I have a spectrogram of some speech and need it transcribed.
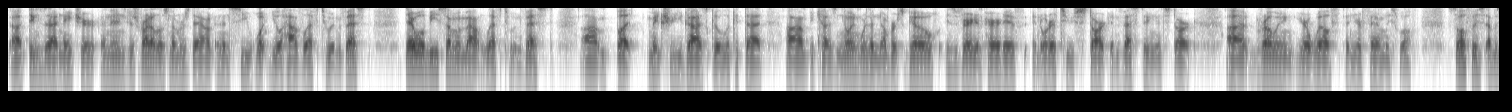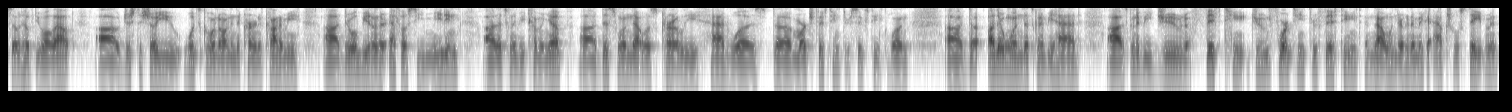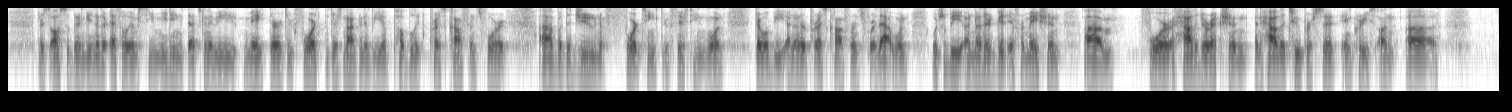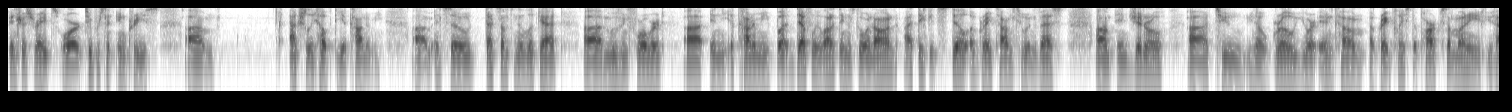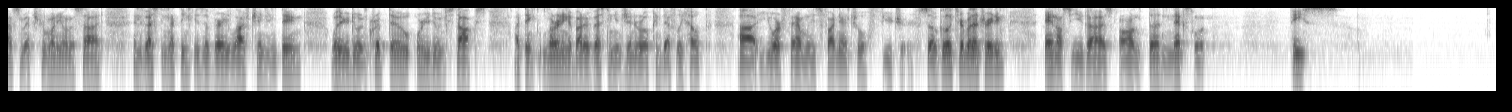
uh, things of that nature, and then just write all those numbers down and then see what you'll have left to invest. There will be some amount left to invest, um, but make sure you guys go look at that um, because knowing where the numbers go is very imperative in order to start investing and start uh, growing your wealth and your family's wealth. So, hopefully, this episode helped you all out. Uh, just to show you what's going on in the current economy. Uh, there will be another FOC meeting uh, that's going to be coming up. Uh, this one that was currently had was the March 15th through 16th one. Uh, the other one that's going to be had uh, is going to be June 15th, June 14th through 15th, and that one they're going to make an actual statement. There's also going to be another FOMC meeting that's going to be May 3rd through 4th, but there's not going to be a public press conference for it. Uh, but the June 14th through 15th one, there will be another press conference for that one, which will be another good information. Um, for how the direction and how the 2% increase on uh, interest rates or 2% increase um, actually help the economy. Um, and so that's something to look at uh, moving forward uh, in the economy, but definitely a lot of things going on. I think it's still a great time to invest um, in general. Uh, to you know grow your income, a great place to park some money if you have some extra money on the side. Investing, I think, is a very life changing thing. Whether you're doing crypto or you're doing stocks, I think learning about investing in general can definitely help uh, your family's financial future. So good luck to everybody trading, and I'll see you guys on the next one. Peace.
